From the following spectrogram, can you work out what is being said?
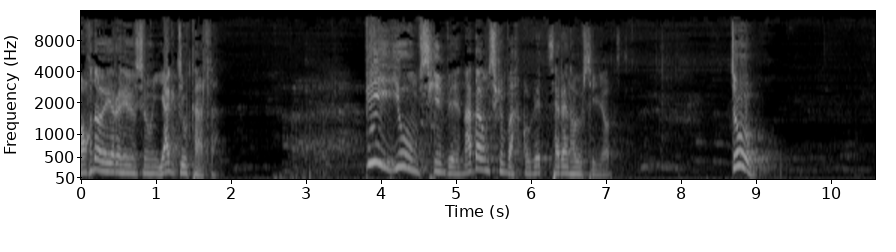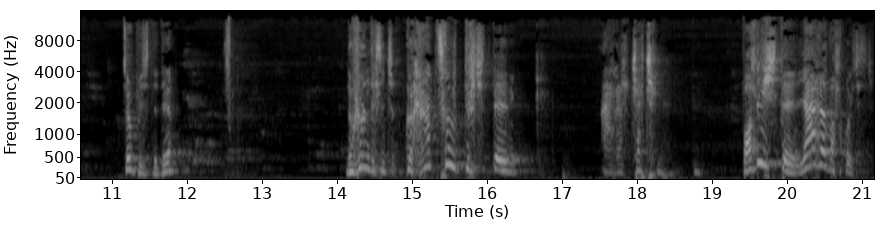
Онхноо уяраа хийсэн яг зөв таалаа. Би юу өмсөх юм бэ? Надаа өмсөх юм байхгүй гэд царай нь хувирсыг яваад. Зөв. Зөв биш үү те? Нөхөр нь тэгсэн чинь үгүй ганцхан өдөрчтэй нэг аргалчаач юм. Болно штэ. Яагаад болохгүй гэж.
